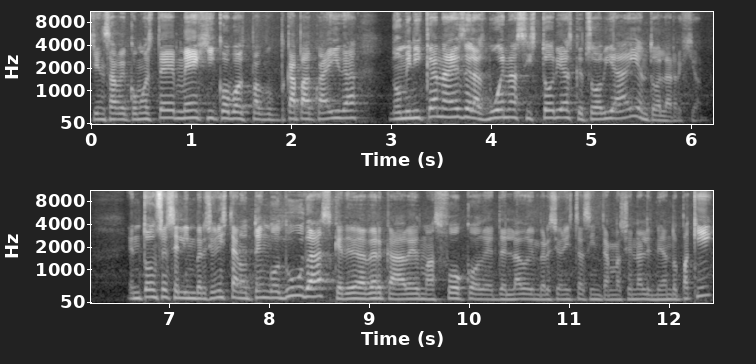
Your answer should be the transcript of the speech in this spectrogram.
quién sabe cómo esté, México, pa- capa caída. Dominicana es de las buenas historias que todavía hay en toda la región. Entonces el inversionista no tengo dudas que debe haber cada vez más foco de- del lado de inversionistas internacionales mirando para aquí.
